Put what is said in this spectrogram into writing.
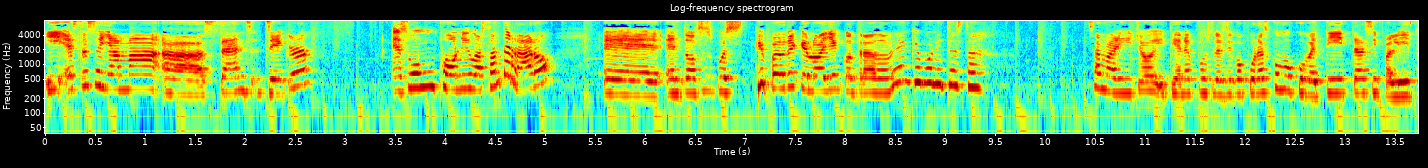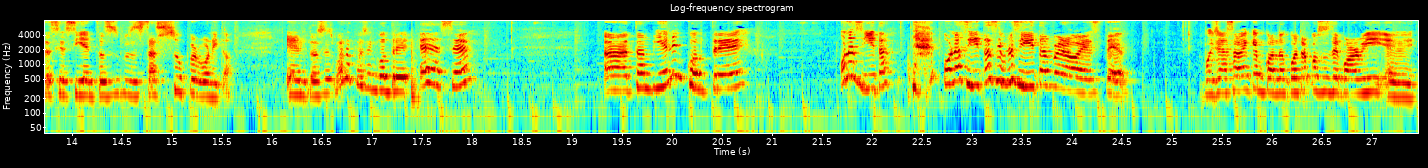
Y este se llama ah, Sand Digger. Es un pony bastante raro. Eh, entonces, pues, qué padre que lo haya encontrado. Vean qué bonito está. Es amarillo y tiene, pues, les digo, puras como cubetitas y palitas y así. Entonces, pues, está súper bonito. Entonces, bueno, pues encontré ese. Ah, también encontré una sillita. una sillita, siempre sillita, pero este pues ya saben que cuando encuentro cosas de Barbie, eh,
